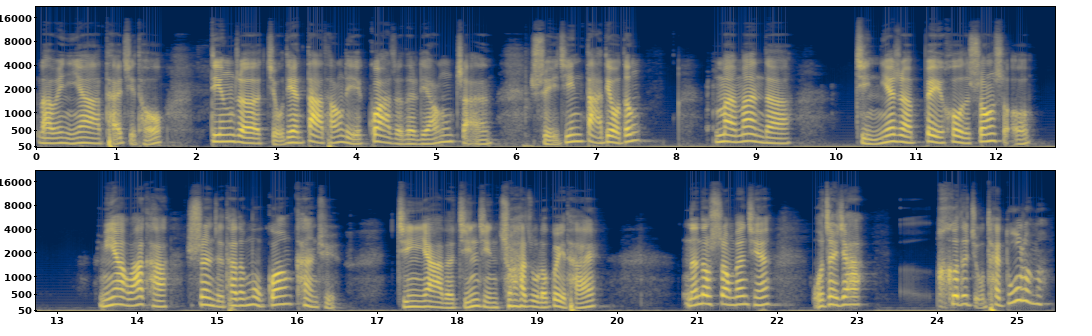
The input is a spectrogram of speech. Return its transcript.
拉维尼亚抬起头，盯着酒店大堂里挂着的两盏水晶大吊灯，慢慢的。紧捏着背后的双手，米亚瓦卡顺着他的目光看去，惊讶的紧紧抓住了柜台。难道上班前我在家喝的酒太多了吗？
